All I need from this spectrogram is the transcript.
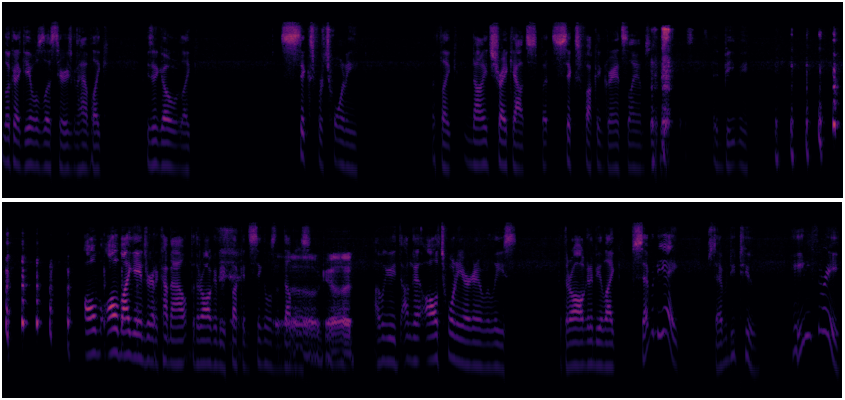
Looking at Gables' list here, he's gonna have like he's gonna go like six for twenty with like nine strikeouts, but six fucking grand slams, and beat me. all all my games are gonna come out, but they're all gonna be fucking singles and doubles. Oh god. I'm gonna be, I'm gonna all 20 are gonna release, but they're all gonna be like 78, 72, 83.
